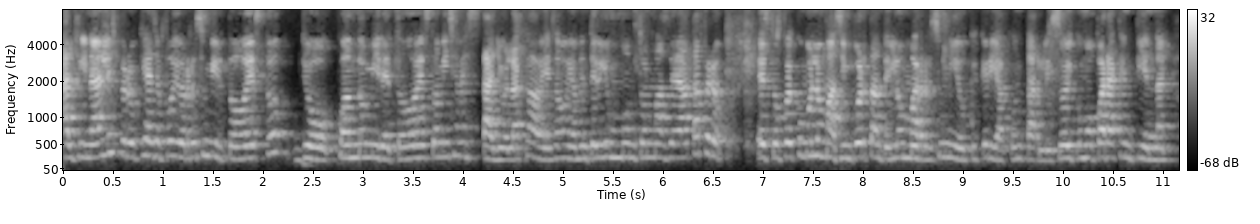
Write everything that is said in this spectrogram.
al final espero que haya podido resumir todo esto. Yo cuando miré todo esto a mí se me estalló la cabeza. Obviamente vi un montón más de data, pero esto fue como lo más importante y lo más resumido que quería contarles hoy, como para que entiendan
